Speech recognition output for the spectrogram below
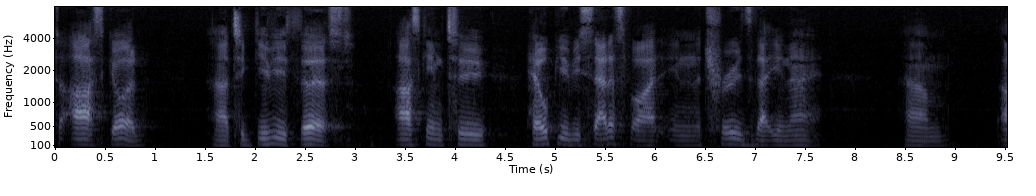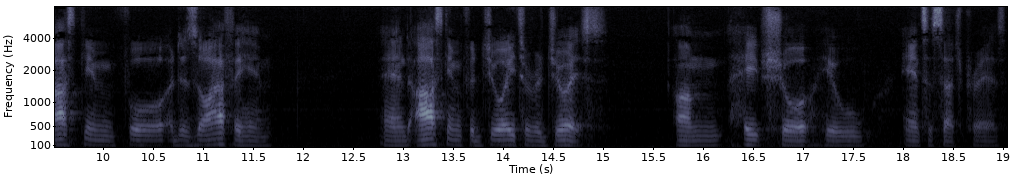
to ask God uh, to give you thirst. Ask Him to help you be satisfied in the truths that you know. Um, ask Him for a desire for Him, and ask Him for joy to rejoice. I'm heaps sure He will answer such prayers.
